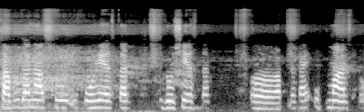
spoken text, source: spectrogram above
साबुदाणा असतो पोहे असतात डोसे असतात आपलं काय उपमा असतो.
